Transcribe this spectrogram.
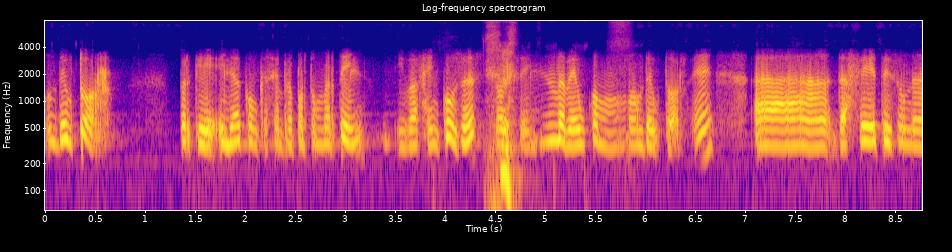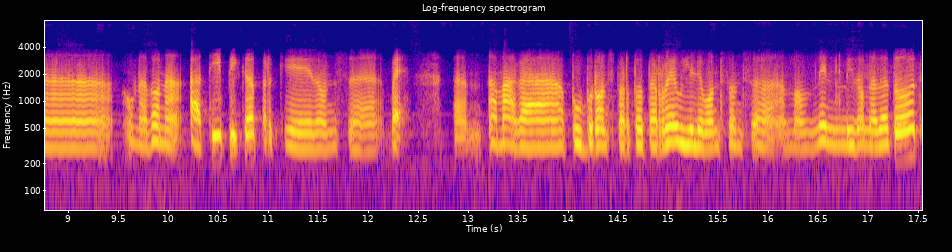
el déu Thor, perquè ella, com que sempre porta un martell i va fent coses, doncs ell la veu com el déu Thor. Eh? Uh, de fet, és una, una dona atípica perquè, doncs, uh, bé, amaga polvorons per tot arreu i llavors doncs, eh, amb el nen li dona de tot,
